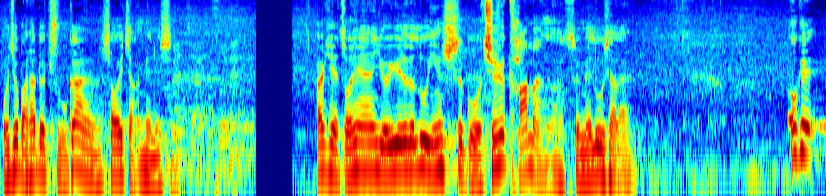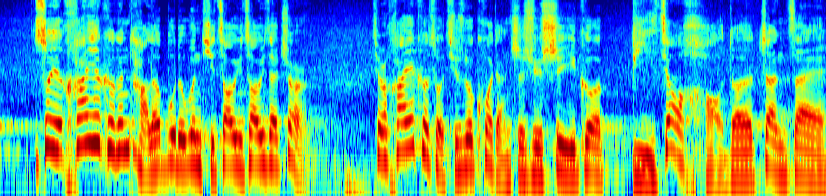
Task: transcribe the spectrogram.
我就把它的主干稍微讲一遍就行。而且昨天由于这个录音事故，其实卡满了，所以没录下来。OK，所以哈耶克跟塔勒布的问题遭遇遭遇在这儿，就是哈耶克所提出的扩展秩序是一个比较好的站在，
